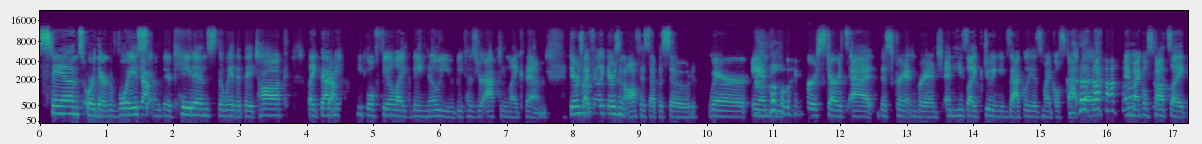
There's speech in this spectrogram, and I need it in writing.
stance or their voice yeah. or their cadence the way that they talk like that yeah. makes people feel like they know you because you're acting like them. There's mm-hmm. I feel like there's an office episode where Andy totally. first starts at the Scranton branch and he's like doing exactly as Michael Scott does. and Michael Scott's like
